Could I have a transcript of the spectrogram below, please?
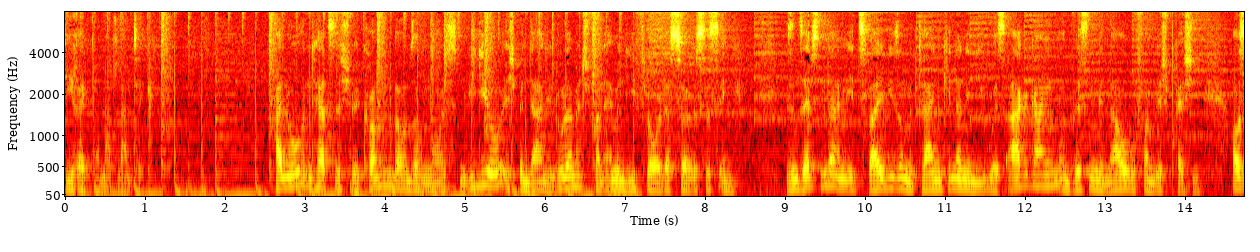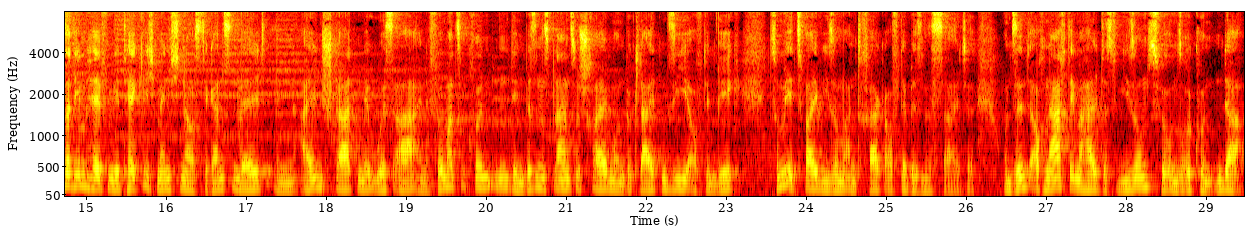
direkt am Atlantik. Hallo und herzlich willkommen bei unserem neuesten Video. Ich bin Daniel Dolamitsch von MD Florida Services Inc. Wir sind selbst mit einem E2-Visum mit kleinen Kindern in die USA gegangen und wissen genau, wovon wir sprechen. Außerdem helfen wir täglich Menschen aus der ganzen Welt in allen Staaten der USA eine Firma zu gründen, den Businessplan zu schreiben und begleiten sie auf dem Weg zum E2-Visumantrag auf der Businessseite und sind auch nach dem Erhalt des Visums für unsere Kunden da.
